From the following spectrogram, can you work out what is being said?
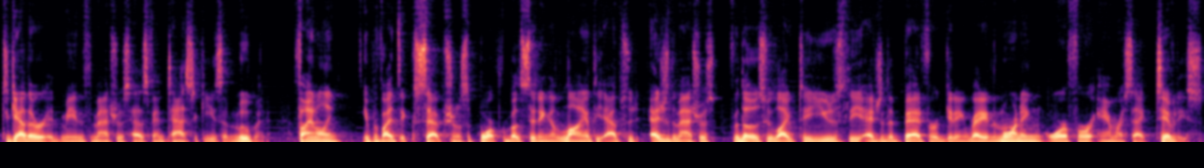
Together, it means the mattress has fantastic ease of movement. Finally, it provides exceptional support for both sitting and lying at the absolute edge of the mattress for those who like to use the edge of the bed for getting ready in the morning or for amorous activities.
